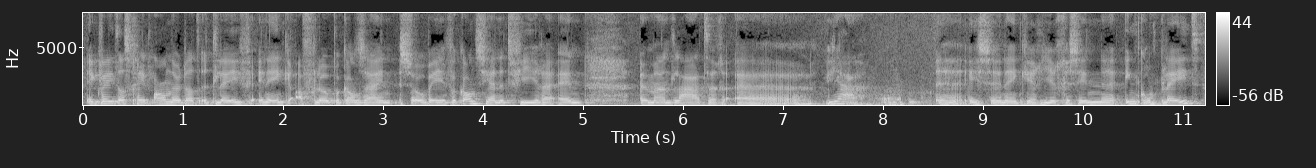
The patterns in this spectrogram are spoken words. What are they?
Ik weet als geen ander dat het leven in één keer afgelopen kan zijn. Zo ben je vakantie aan het vieren en een maand later, uh, ja, is in één keer je gezin incompleet.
